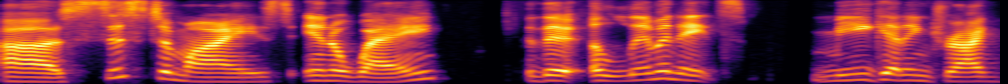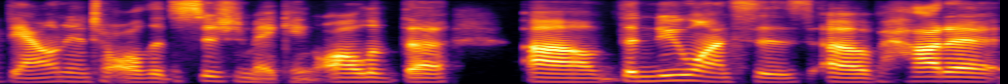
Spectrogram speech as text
uh, systemize in a way that eliminates me getting dragged down into all the decision making, all of the um, the nuances of how to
